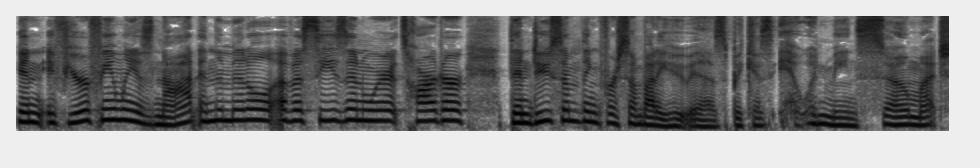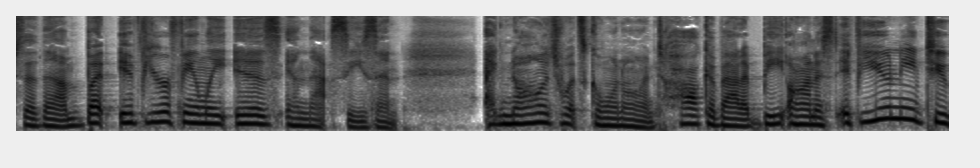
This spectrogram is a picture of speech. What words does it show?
And if your family is not in the middle of a season where it's harder, then do something for somebody who is because it would mean so much to them. But if your family is in that season, acknowledge what's going on, talk about it, be honest. If you need to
